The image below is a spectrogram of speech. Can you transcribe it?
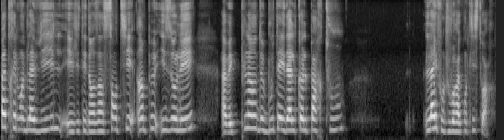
pas très loin de la ville et j'étais dans un sentier un peu isolé avec plein de bouteilles d'alcool partout. Là, il faut que je vous raconte l'histoire.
